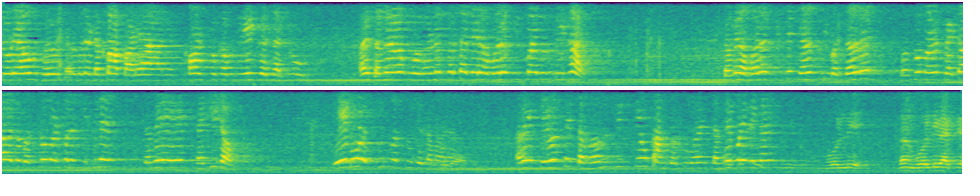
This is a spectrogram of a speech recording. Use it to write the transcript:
જોડે આવું થયું ત્યારે બધા ડબ્બા પાડ્યા ખર્ચ ચોખા બધું એક કરી નાખ્યું અને તમે વર્ણન કરતા ત્યારે અમારા ચીજમાં એ બધું દેખાય તમે અમારા ચીજને ક્યાં સુધી બધાને બસો માણસ બેઠા હોય તો બસો માણસોના ચિત્તને તમે ફેંકી જાઓ. એ બહુ અદભુત વસ્તુ છે તમારા હવે તે વખતે તમારું ચિત્ત કેવું કામ કરતું હોય? તમને પણ દેખાય? બોલી પણ બોલી વાક્ય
